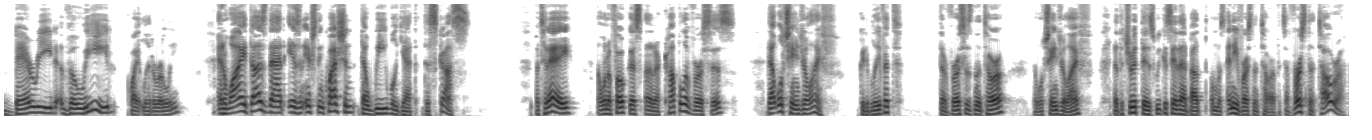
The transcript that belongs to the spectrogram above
buried the lead, quite literally. And why it does that is an interesting question that we will yet discuss. But today, I want to focus on a couple of verses that will change your life. Could you believe it? There are verses in the Torah that will change your life. Now, the truth is, we could say that about almost any verse in the Torah. If it's a verse in the Torah,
